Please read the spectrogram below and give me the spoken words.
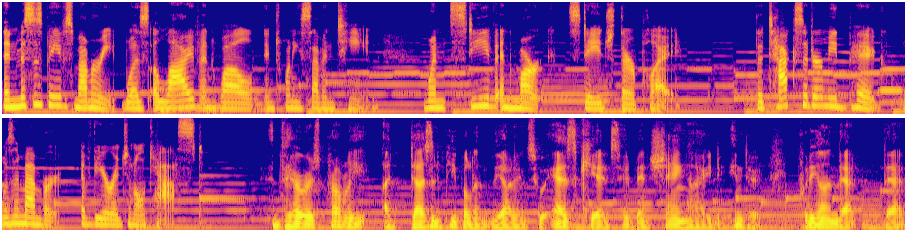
And Mrs. Bave's memory was alive and well in 2017 when Steve and Mark staged their play. The taxidermied pig was a member of the original cast. There was probably a dozen people in the audience who, as kids, had been shanghaied into putting on that that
